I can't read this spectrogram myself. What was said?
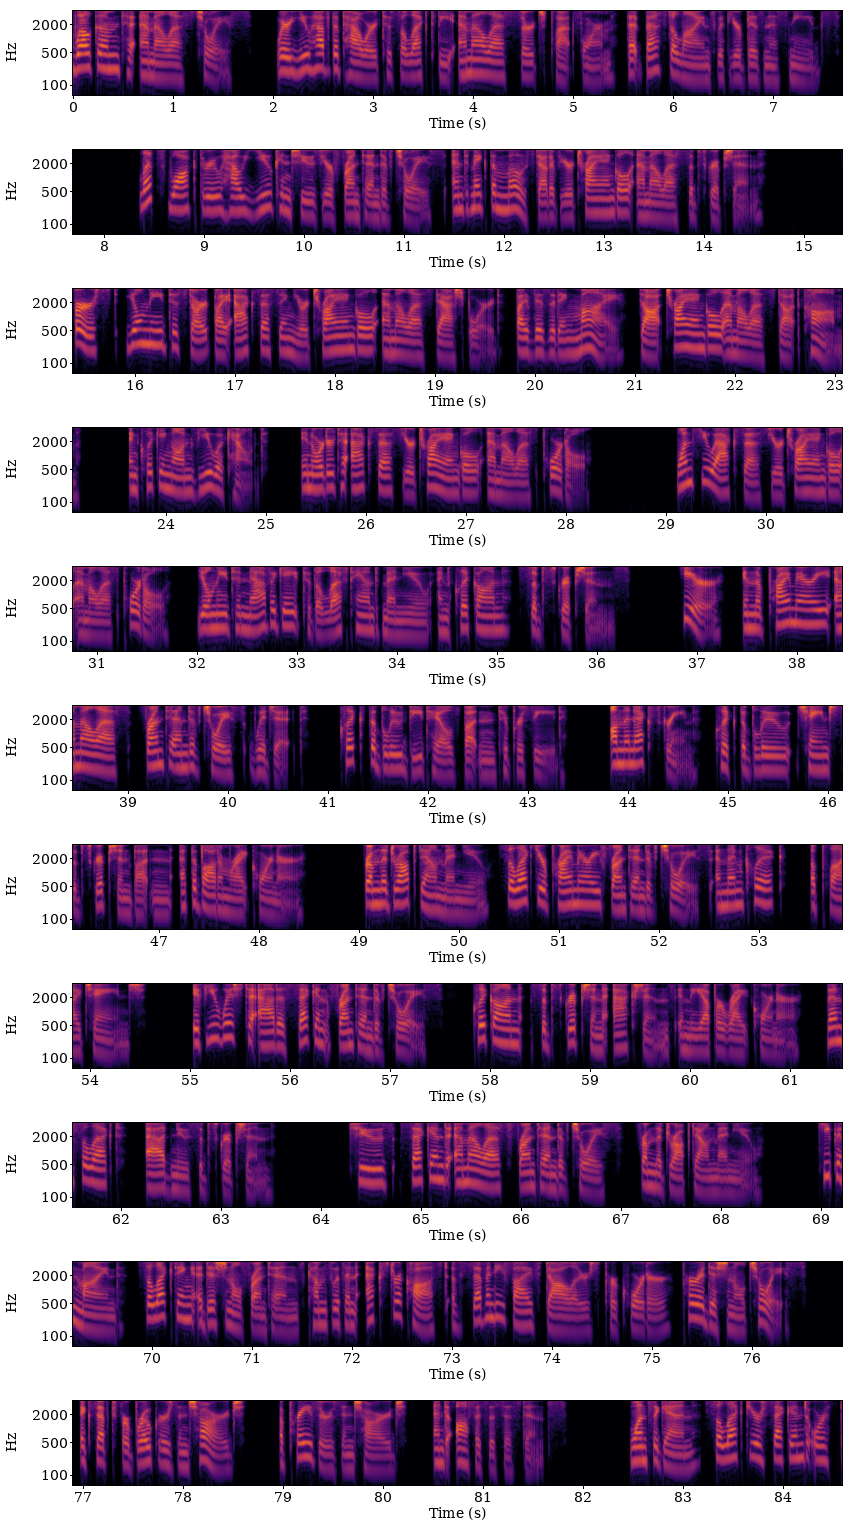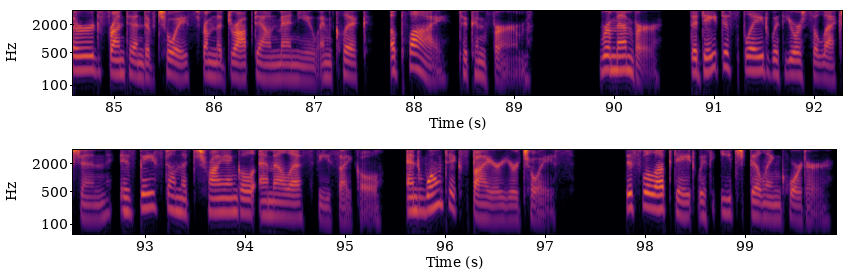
Welcome to MLS Choice, where you have the power to select the MLS search platform that best aligns with your business needs. Let's walk through how you can choose your front end of choice and make the most out of your Triangle MLS subscription. First, you'll need to start by accessing your Triangle MLS dashboard by visiting my.trianglemls.com and clicking on View Account in order to access your Triangle MLS portal. Once you access your Triangle MLS portal, you'll need to navigate to the left-hand menu and click on Subscriptions. Here, in the primary MLS Front End of Choice widget, click the blue Details button to proceed. On the next screen, click the blue Change Subscription button at the bottom right corner. From the drop-down menu, select your primary front end of choice and then click Apply Change. If you wish to add a second front end of choice, Click on Subscription Actions in the upper right corner, then select Add New Subscription. Choose Second MLS Front End of Choice from the drop-down menu. Keep in mind, selecting additional front ends comes with an extra cost of $75 per quarter per additional choice, except for brokers in charge, appraisers in charge, and office assistants. Once again, select your second or third front end of choice from the drop-down menu and click Apply to confirm. Remember, the date displayed with your selection is based on the Triangle MLS fee cycle and won't expire your choice. This will update with each billing quarter.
